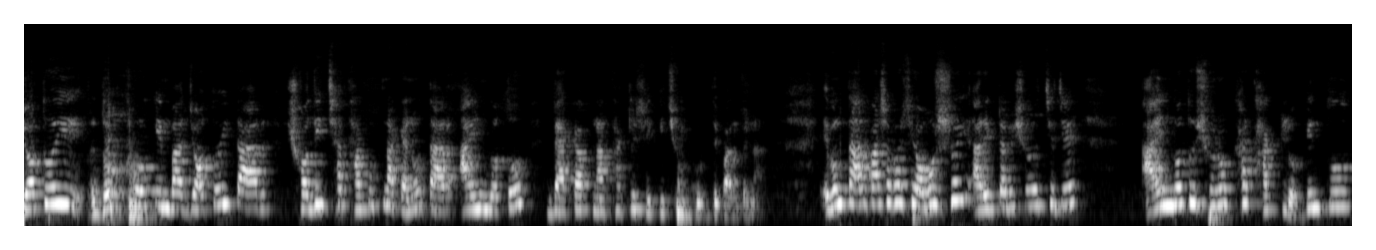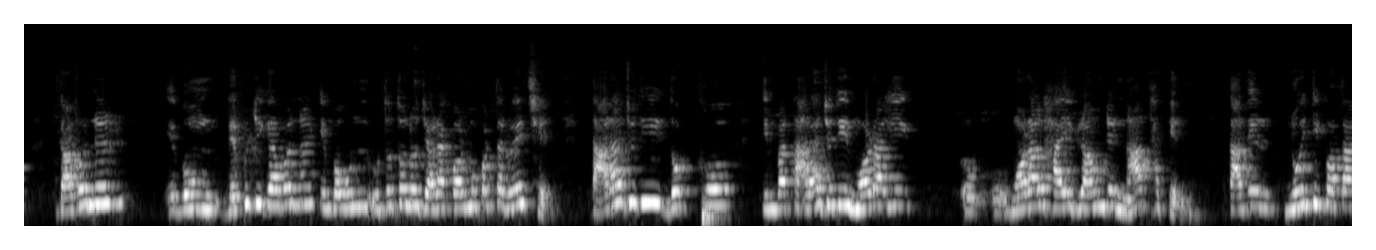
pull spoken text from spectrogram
যতই দক্ষ কিংবা যতই তার সদিচ্ছা থাকুক না কেন, তার আইনগত ব্যাকআপ না থাকলে সে কিছুই করতে পারবে না। এবং তার পাশাপাশি অবশ্যই আরেকটা বিষয় হচ্ছে যে, আইনগত সুরক্ষা থাকল, কিন্তু গভর্নর এবং ডেপুটি গভর্নর কিংবা ঊর্ধ্বতন যারা কর্মকর্তা রয়েছে, তারা যদি দক্ষ কিংবা তারা যদি মরালি মরাল হাই গ্রাউন্ডে না থাকেন তাদের নৈতিকতা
